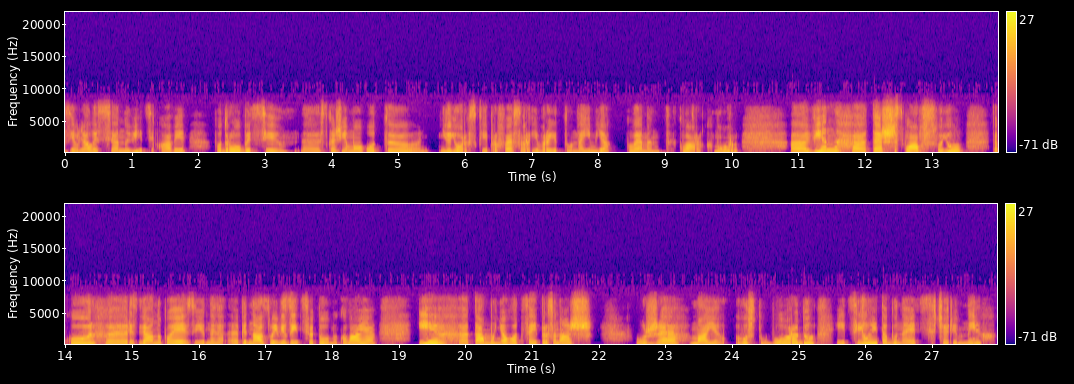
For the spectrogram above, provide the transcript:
з'являлися нові цікаві подробиці. Е, скажімо, от е, нью-йоркський професор івриту на ім'я Клемент Кларк Мур, е, він теж склав свою таку різдвяну поезію під назвою Візит Святого Миколая. І там у нього цей персонаж уже має густу бороду і цілий табунець чарівних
